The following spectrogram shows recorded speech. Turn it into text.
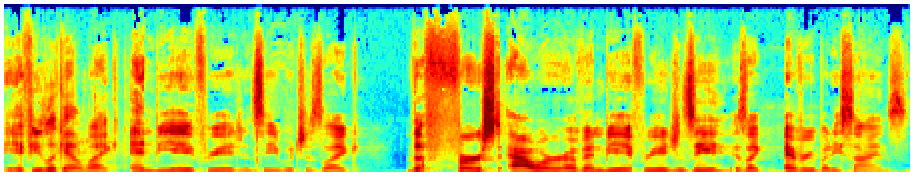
if you look at like NBA free agency, which is like the first hour of NBA free agency is like everybody signs.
